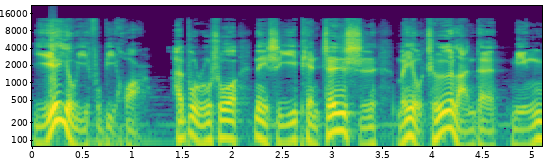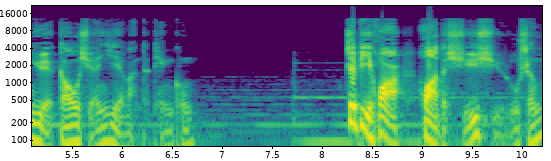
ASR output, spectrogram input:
也有一幅壁画。还不如说，那是一片真实、没有遮拦的明月高悬夜晚的天空。这壁画画得栩栩如生，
